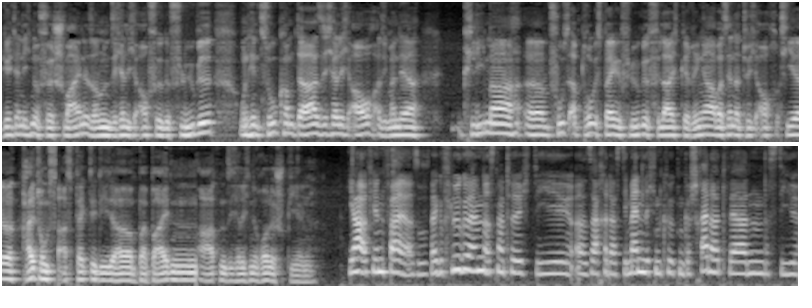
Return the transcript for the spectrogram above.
gilt ja nicht nur für Schweine, sondern sicherlich auch für Geflügel. Und hinzu kommt da sicherlich auch, also ich meine, der Klima-Fußabdruck ist bei Geflügel vielleicht geringer, aber es sind natürlich auch Tierhaltungsaspekte, die da bei beiden Arten sicherlich eine Rolle spielen. Ja, auf jeden Fall. Also bei Geflügeln ist natürlich die äh, Sache, dass die männlichen Küken geschreddert werden, dass die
